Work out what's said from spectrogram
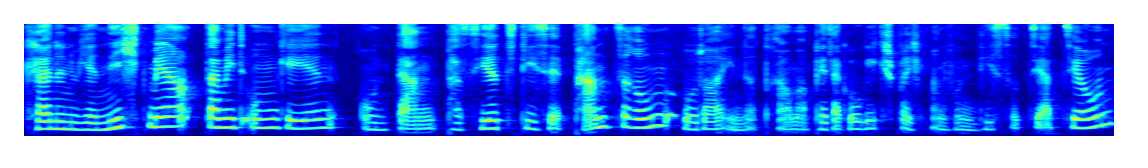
können wir nicht mehr damit umgehen und dann passiert diese Panzerung oder in der Traumapädagogik spricht man von Dissoziation,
